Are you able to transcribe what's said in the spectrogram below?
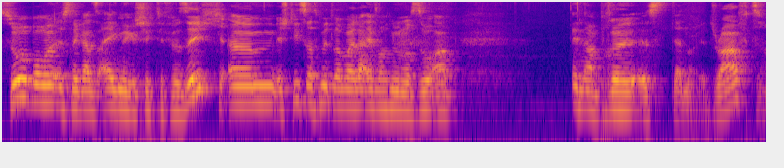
Super Bowl ist eine ganz eigene Geschichte für sich. Ähm, ich schließe das mittlerweile einfach nur noch so ab. In April ist der neue Draft.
